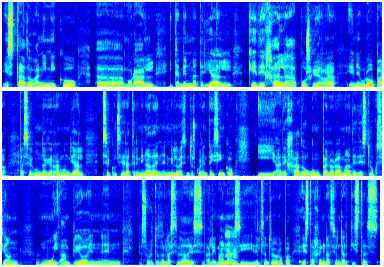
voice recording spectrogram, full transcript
estado anímico, ah, moral y también material que deja la posguerra en Europa. La Segunda Guerra Mundial se considera terminada en, 1945 y ha dejado un panorama de destrucción muy amplio en, sobre todo en las ciudades alemanas y, del centro de Europa. Esta generación de artistas,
